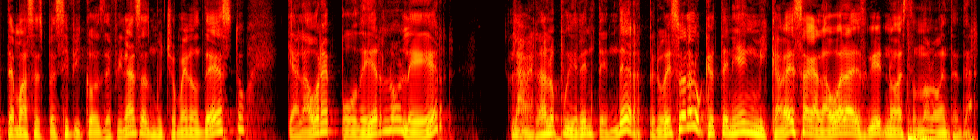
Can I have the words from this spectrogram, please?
temas específicos de finanzas, mucho menos de esto, que a la hora de poderlo leer, la verdad lo pudiera entender, pero eso era lo que yo tenía en mi cabeza a la hora de escribir, no, esto no lo va a entender.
